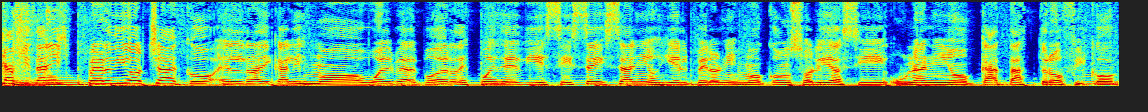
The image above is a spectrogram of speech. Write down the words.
Capitanich perdió Chaco, el radicalismo vuelve al poder después de 16 años y el peronismo consolida así un año catastrófico.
